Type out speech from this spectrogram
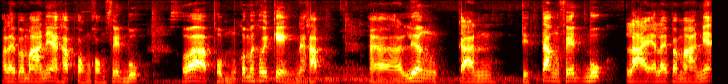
อะไรประมาณนี้ครับของของ Facebook เพราะว่าผมก็ไม่ค่อยเก่งนะครับเเรื่องการติดตั้ง Facebook ไลน์อะไรประมาณนี้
